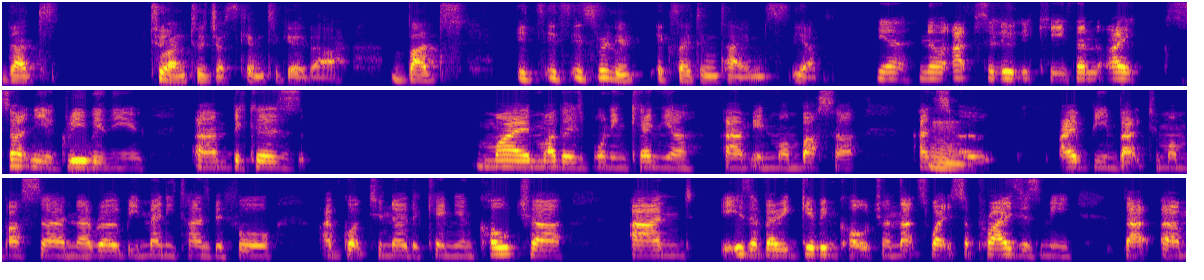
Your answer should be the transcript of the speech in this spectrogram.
that two and two just came together. But it's it's it's really exciting times. Yeah. Yeah, no, absolutely, Keith. And I certainly agree with you um, because my mother is born in Kenya, um, in Mombasa. And mm. so I've been back to Mombasa and Nairobi many times before. I've got to know the Kenyan culture, and it is a very giving culture. And that's why it surprises me that um,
